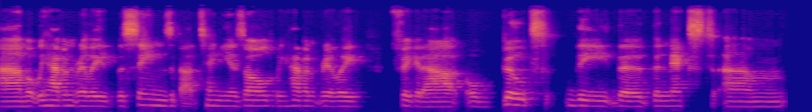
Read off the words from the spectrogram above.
um, but we haven't really, the scene's about 10 years old. We haven't really figured out or built the the the next um,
